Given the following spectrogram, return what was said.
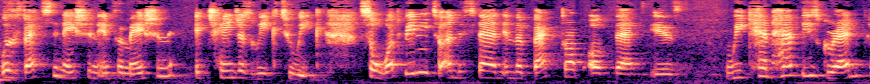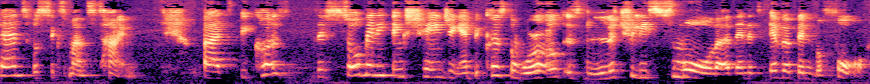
With vaccination information, it changes week to week. So, what we need to understand in the backdrop of that is we can have these grand plans for six months' time. But because there's so many things changing, and because the world is literally smaller than it's ever been before,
